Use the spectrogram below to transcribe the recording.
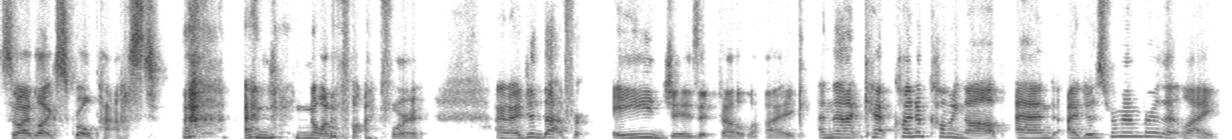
So I'd like scroll past and not apply for it. And I did that for ages, it felt like. And then it kept kind of coming up. And I just remember that, like,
